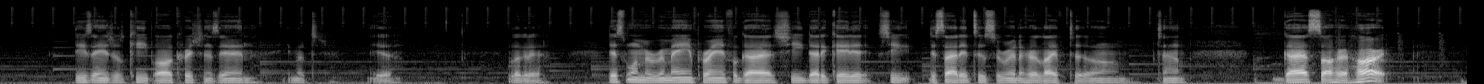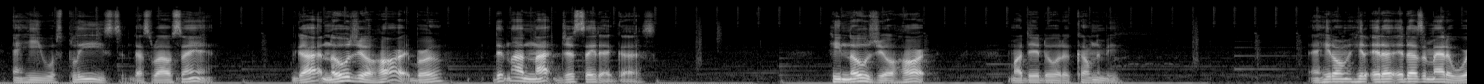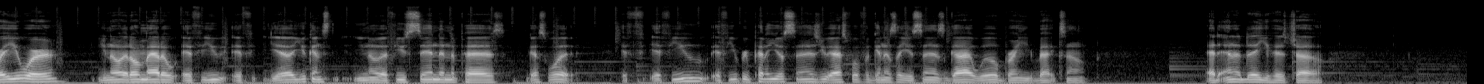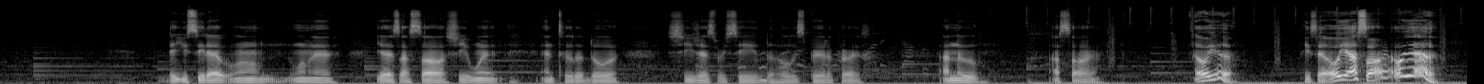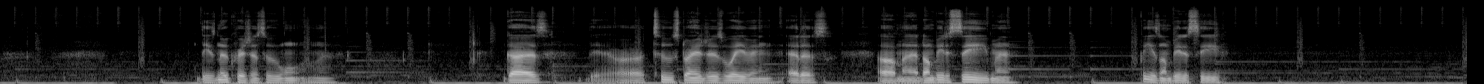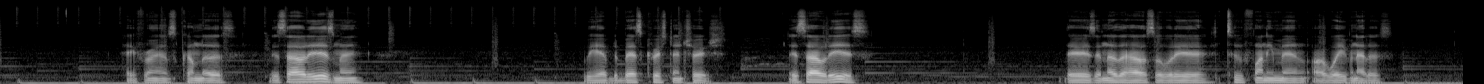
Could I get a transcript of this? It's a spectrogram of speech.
These angels keep all Christians in. Yeah. Look at that. This woman remained praying for God. She dedicated, she decided to surrender her life to um to him. God saw her heart and he was pleased. That's what I was saying. God knows your heart, bro. Didn't I not just say that, guys? He knows your heart. My dear daughter, come to me and he don't. it, it doesn't matter where you were. You know, it don't matter if you if yeah you can you know if you sinned in the past. Guess what? If if you if you repent of your sins, you ask for forgiveness of your sins, God will bring you back to Him. At the end of the day, you're His child. Did you see that um, woman there? Yes, I saw. She went into the door. She just received the Holy Spirit of Christ. I knew. I saw her. Oh yeah. He said, "Oh yeah, I saw her. Oh yeah." These new Christians who want, guys, there are two strangers waving at us. Oh man, don't be deceived, man. Please don't be deceived. Hey friends, come to us. This is how it is, man. We have the best Christian church. This is how it is. There is another house over there. Two funny men are waving at us.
